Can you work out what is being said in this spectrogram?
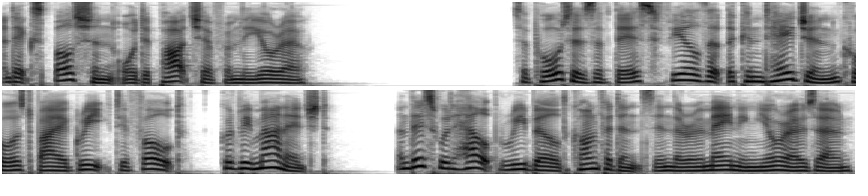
and expulsion or departure from the euro. Supporters of this feel that the contagion caused by a Greek default could be managed, and this would help rebuild confidence in the remaining Eurozone.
